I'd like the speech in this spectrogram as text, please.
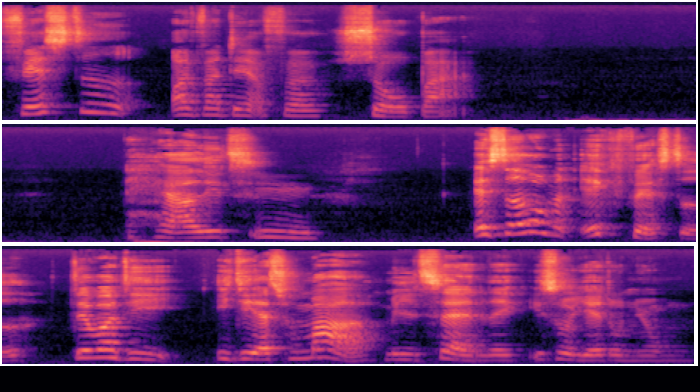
festede og var derfor sårbar. Herligt. Mm. Et sted, hvor man ikke festede, det var de, i de atomare militæranlæg i Sovjetunionen.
